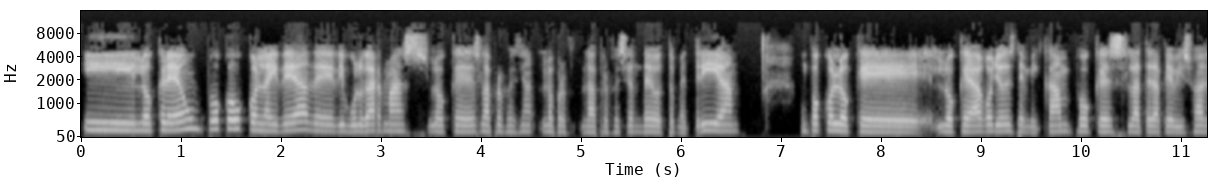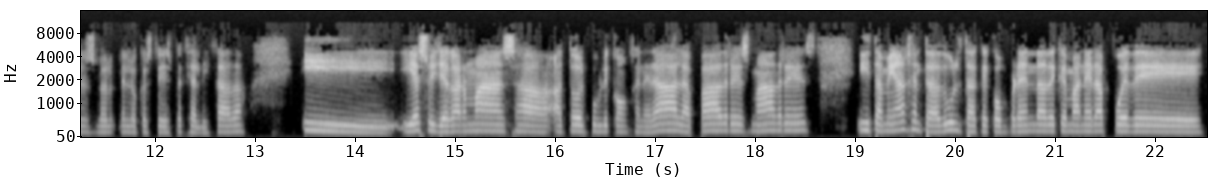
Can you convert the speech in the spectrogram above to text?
y lo creé un poco con la idea de divulgar más lo que es la profesión, la profesión de optometría, un poco lo que, lo que hago yo desde mi campo, que es la terapia visual, es en lo que estoy especializada, y, y eso, y llegar más a, todo el público en general, a padres, madres, y también a gente adulta que comprenda de qué manera puede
